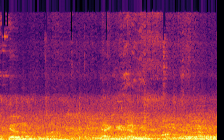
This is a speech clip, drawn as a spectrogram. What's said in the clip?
ఇంకేదైనా ఉంటే మన జాంగీర్ గారిని గారిని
